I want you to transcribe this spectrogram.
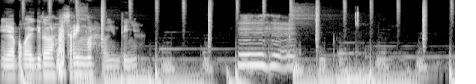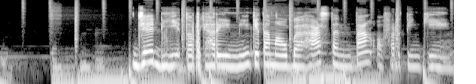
Ya pokoknya gitulah, sering lah oh, intinya. Mhm. Jadi topik hari ini kita mau bahas tentang overthinking.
